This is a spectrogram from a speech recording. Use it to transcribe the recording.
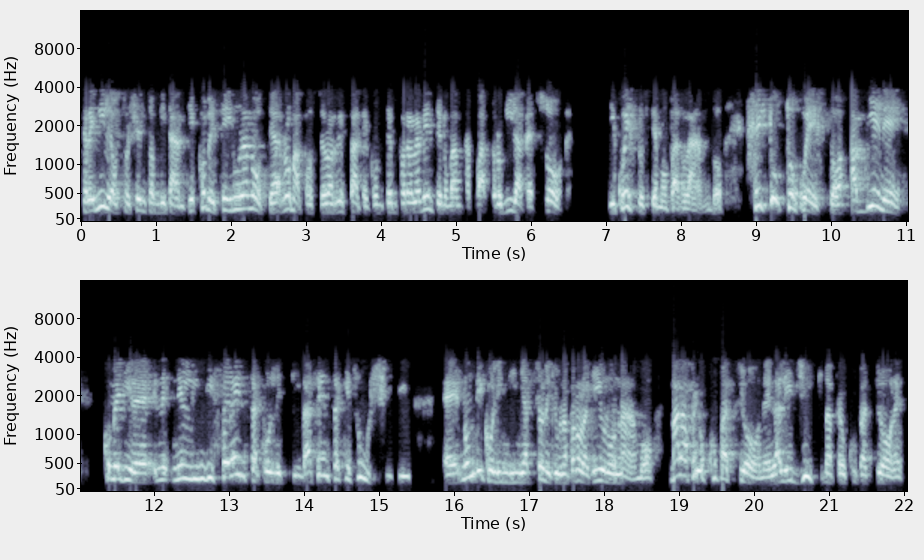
3.800 abitanti è come se in una notte a Roma fossero arrestate contemporaneamente 94.000 persone. Di questo stiamo parlando. Se tutto questo avviene, come dire, nell'indifferenza collettiva, senza che susciti, eh, non dico l'indignazione, che è una parola che io non amo, ma la preoccupazione, la legittima preoccupazione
